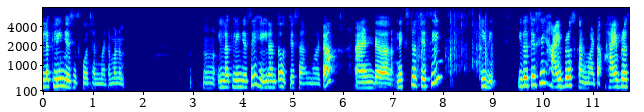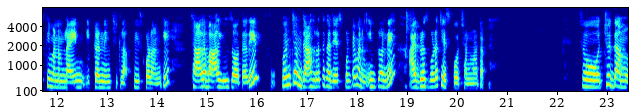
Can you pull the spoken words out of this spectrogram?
ఇలా క్లీన్ చేసేసుకోవచ్చు అన్నమాట మనం ఇలా క్లీన్ చేస్తే హెయిర్ అంతా వచ్చేసాయి అన్నమాట అండ్ నెక్స్ట్ వచ్చేసి ఇది. ఇది వచ్చేసి హైబ్రోస్కి అనమాట హైబ్రోస్కి మనం లైన్ ఇక్కడ నుంచి ఇట్లా తీసుకోవడానికి చాలా బాగా యూజ్ అవుతుంది. కొంచెం జాగ్రత్తగా చేసుకుంటే మనం ఇంట్లోనే ఐబ్రోస్ కూడా చేసుకోవచ్చు అన్నమాట సో చూద్దాము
